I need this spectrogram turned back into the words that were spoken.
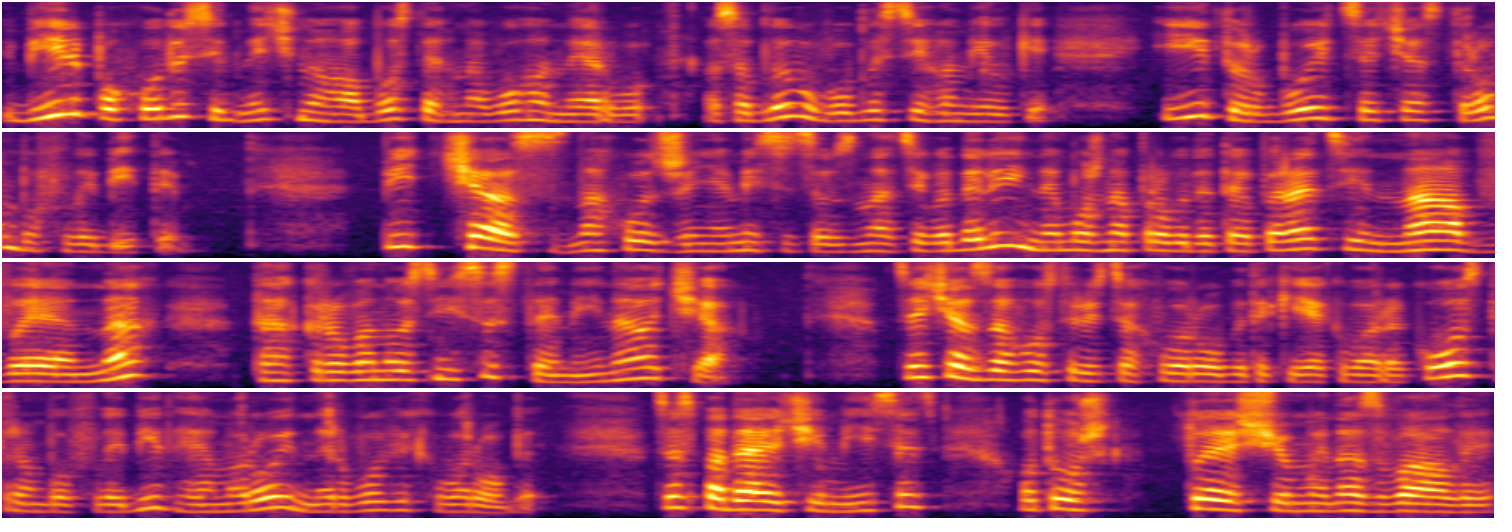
біль по ходу сідничного або стегнового нерву, особливо в області гомілки, і турбується час тромбофлебіти. Під час знаходження місяця в знаці водолій не можна проводити операції на венах та кровоносній системі і на очах. В цей час загострюються хвороби, такі як варикоз, тромбофлебіт, геморой, нервові хвороби. Це спадаючий місяць, отож те, що ми назвали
